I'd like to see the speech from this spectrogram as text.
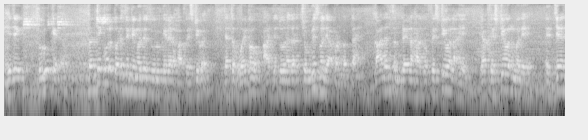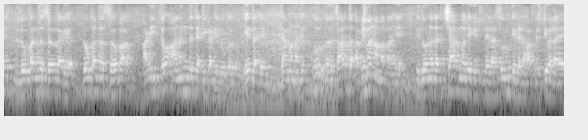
हे जे सुरू केलं प्रतिकूल परिस्थितीमध्ये सुरू केलेला हा फेस्टिवल त्याचं वैभव आज दोन हजार चोवीसमध्ये आपण बघताय. कालच संपलेला हा जो फेस्टिवल आहे या फेस्टिवलमध्ये जे लोकांचं सहकार्य लोकांचा सहभाग आणि जो आनंद त्या ठिकाणी लोक घेत आहेत त्या मनाने खूप सार्थ अभिमान आम्हाला आहे की दोन हजार चारमध्ये घेतलेला सुरू केलेला हा फेस्टिवल आहे.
